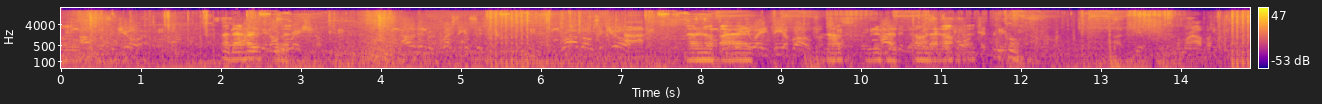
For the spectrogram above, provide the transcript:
Oh, Alpha secure. it's not that hard to Paladin do, but operational. Requesting assistance. Bravo secure. Ah, I don't know if Friendly I UAV above. now would have found that out, but it's pretty cool. One more alpha.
